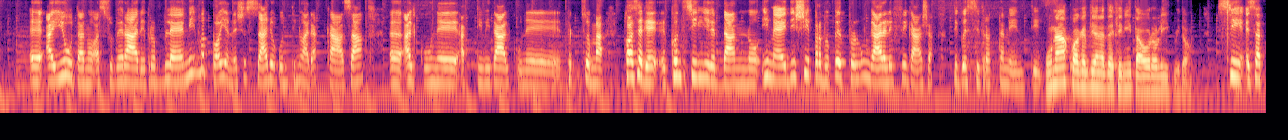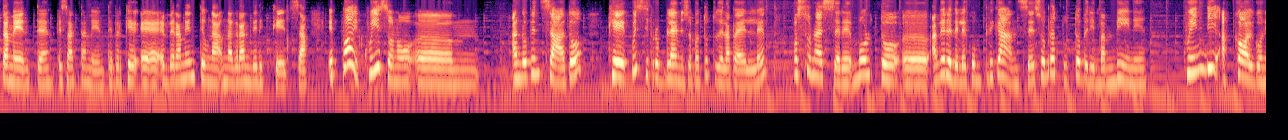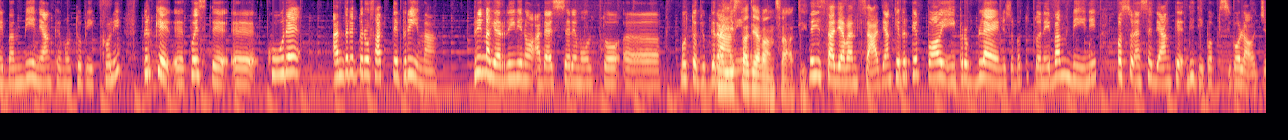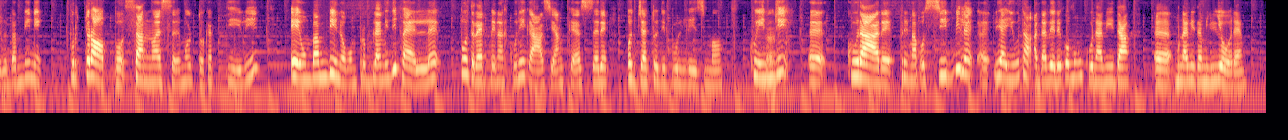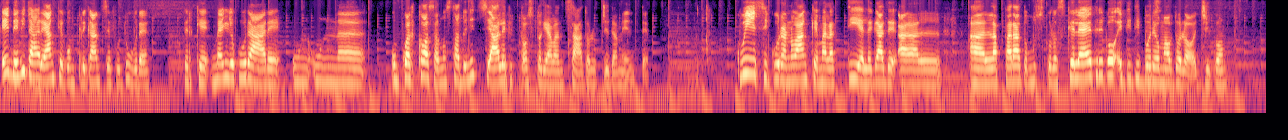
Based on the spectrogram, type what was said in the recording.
eh, aiutano a superare i problemi, ma poi è necessario continuare a casa eh, alcune attività, alcune insomma cose che eh, consigli che danno i medici proprio per prolungare l'efficacia di questi trattamenti. Un'acqua che viene definita oro liquido. Sì, esattamente, esattamente, perché è, è veramente una, una, grande ricchezza. E poi qui sono, ehm, hanno pensato che questi problemi, soprattutto della pelle, possono essere molto, eh, avere delle complicanze, soprattutto per i bambini. Quindi accolgono i bambini anche molto piccoli perché eh, queste eh, cure andrebbero fatte prima, prima che arrivino ad essere molto eh, molto più gravi. Negli stati avanzati. Negli stati avanzati, anche perché poi i problemi, soprattutto nei bambini, possono essere anche di tipo psicologico. I bambini purtroppo sanno essere molto cattivi e un bambino con problemi di pelle potrebbe in alcuni casi anche essere oggetto di bullismo. Quindi certo. eh, curare prima possibile eh, li aiuta ad avere comunque una vita, eh, una vita migliore ed evitare anche complicanze future, perché meglio curare un, un, un qualcosa a uno stato iniziale piuttosto che avanzato, logicamente. Qui si curano anche malattie legate al, all'apparato muscoloscheletrico e di tipo reumatologico.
